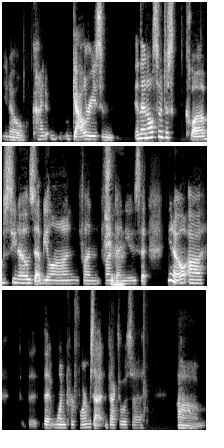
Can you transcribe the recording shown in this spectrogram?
you know, kind of galleries and and then also just clubs. You know, Zebulon, fun fun sure. venues that you know uh, that one performs at. In fact, there was a um,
